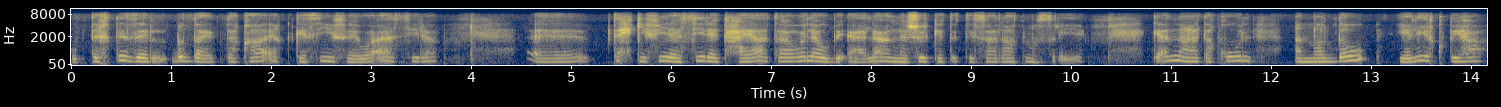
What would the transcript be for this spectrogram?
وبتختزل بضعة دقائق كثيفة وآسرة. آه، تحكي فيها سيرة حياتها ولو بإعلان لشركة اتصالات مصرية. كأنها تقول أن الضوء يليق بها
